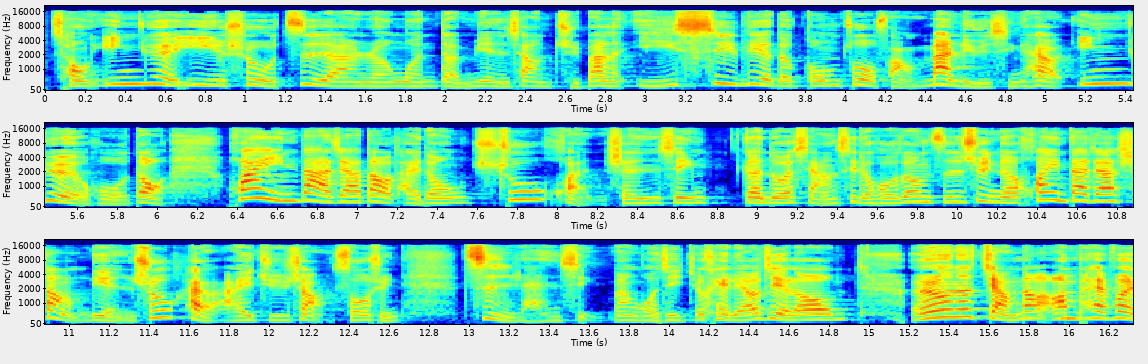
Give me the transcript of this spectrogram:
从音乐、艺术、自然、人文等面向，举办了一系列的工作坊、慢旅行，还有音乐活动。欢迎大家到台东舒缓身心。更多详细的活动资讯呢，欢迎大家上脸书还有 IG 上搜寻“自然醒慢活季”就可以了解喽。而后呢，讲到 On Perfect，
